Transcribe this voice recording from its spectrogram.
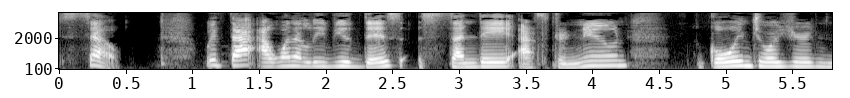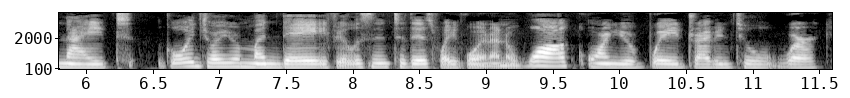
So, with that, I want to leave you this Sunday afternoon. Go enjoy your night. Go enjoy your Monday. If you're listening to this while you're going on a walk or on your way driving to work,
